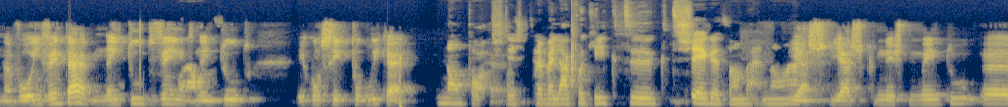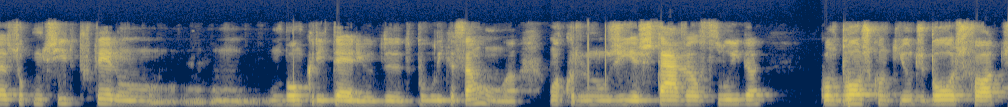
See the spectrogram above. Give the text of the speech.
não vou inventar, nem tudo vende, nem tudo eu consigo publicar não podes, tens de trabalhar com aquilo que te, que te chega também, não é? E acho, e acho que neste momento uh, sou conhecido por ter um, um, um bom critério de, de publicação, uma, uma, cronologia estável, fluida, com bons conteúdos, boas fotos.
